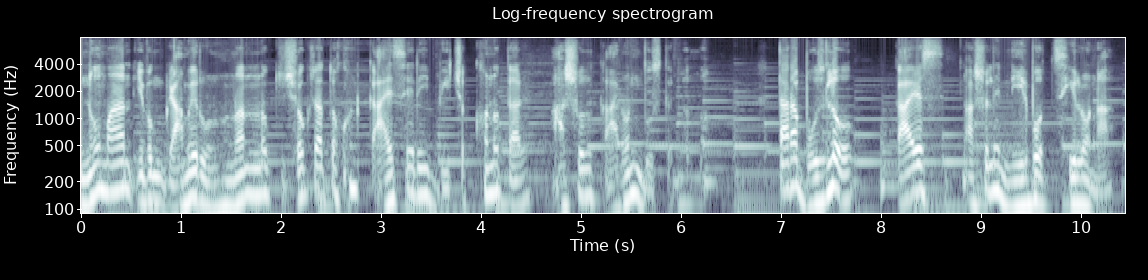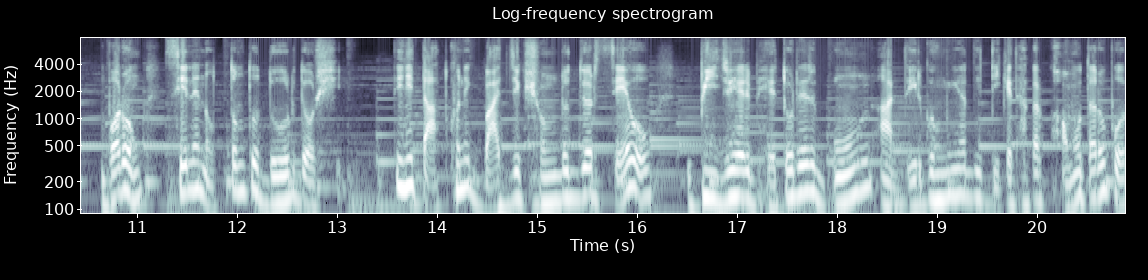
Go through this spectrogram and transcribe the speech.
নোমান এবং গ্রামের অন্যান্য কৃষকরা তখন কায়েসের এই বিচক্ষণতার আসল কারণ বুঝতে পারল। তারা বুঝলো, কায়েস আসলে নির্বোধ ছিল না, বরং ছিলেন অত্যন্ত দূরদর্শী। তিনি তাৎক্ষণিক বাহ্যিক সৌন্দর্যের চেয়েও বীজের ভেতরের গুণ আর দীর্ঘমেয়াদী টিকে থাকার ক্ষমতার উপর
